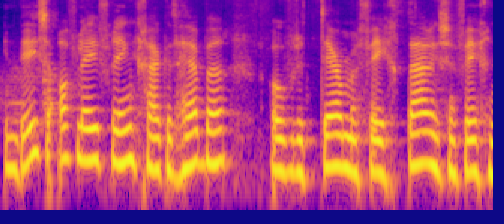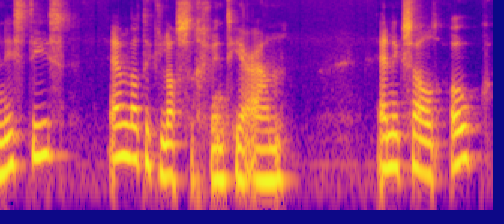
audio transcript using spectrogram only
In deze aflevering ga ik het hebben over de termen vegetarisch en veganistisch en wat ik lastig vind hieraan. En ik zal het ook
